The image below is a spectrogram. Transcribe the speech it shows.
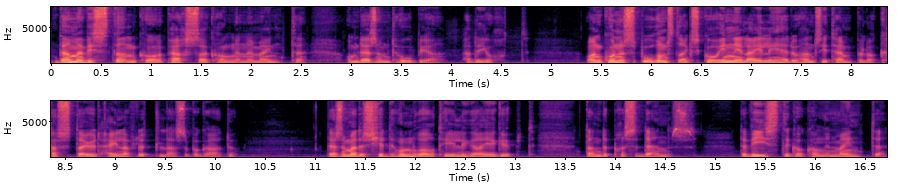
Dermed visste han hva perserkongene mente om det som Tobia hadde gjort, og han kunne sporenstreks gå inn i leiligheten hans i tempelet og kaste ut hele flyttelasset på gata. Det som hadde skjedd hundre år tidligere i Egypt, dannet presedens. Det viste hva kongen mente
